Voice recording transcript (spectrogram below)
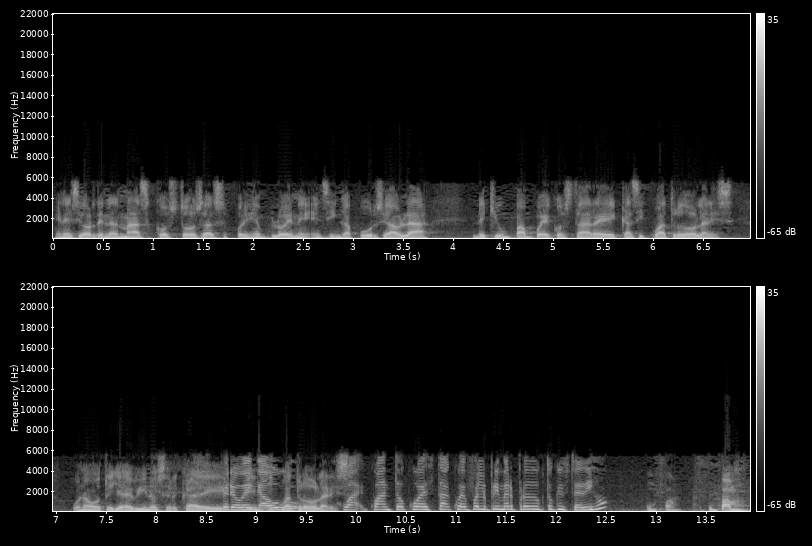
En ese orden las más costosas, por ejemplo, en, en Singapur se habla de que un pan puede costar eh, casi 4 dólares, una botella de vino cerca de Pero venga, 24 Hugo, dólares. ¿cu- ¿cuánto cuesta? ¿Cuál fue el primer producto que usted dijo? Un pan. Un pan.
